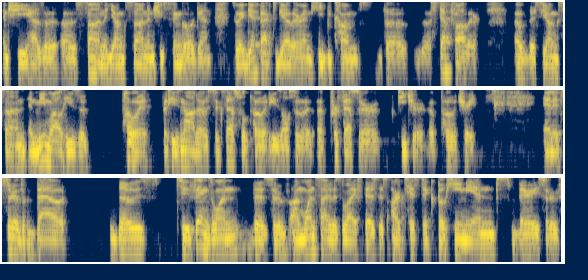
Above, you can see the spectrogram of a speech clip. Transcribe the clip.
and she has a, a son, a young son, and she's single again. So they get back together, and he becomes the, the stepfather of this young son. And meanwhile, he's a poet, but he's not a successful poet. He's also a, a professor, teacher of poetry. And it's sort of about those two things. One the sort of on one side of his life there's this artistic bohemian very sort of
